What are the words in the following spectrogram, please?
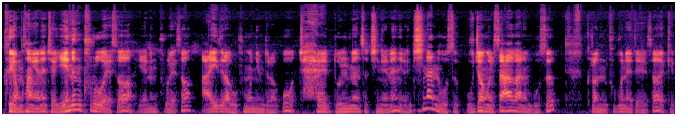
그 영상에는 제가 예능 프로에서 예능 프로에서 아이들하고 부모님들하고 잘 놀면서 지내는 이런 친한 모습, 우정을 쌓아가는 모습 그런 부분에 대해서 이렇게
